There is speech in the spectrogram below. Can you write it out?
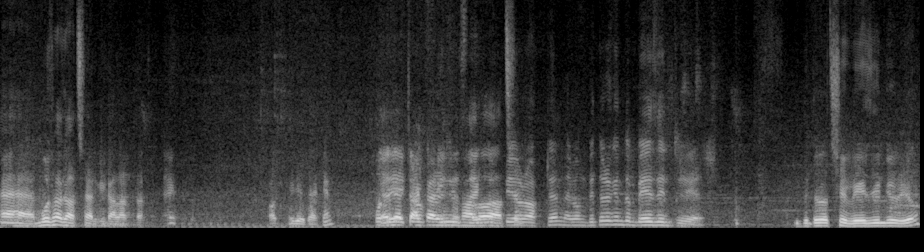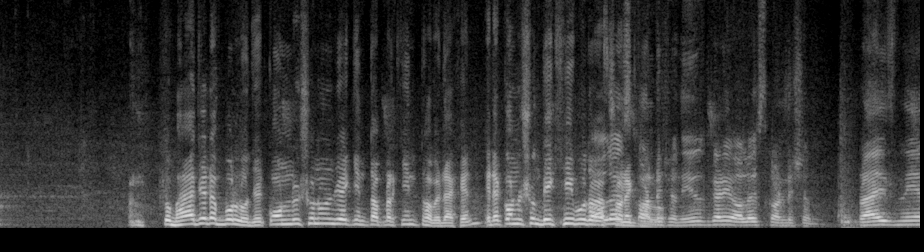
হ্যাঁ হ্যাঁ বোঝা যাচ্ছে আর কি কালারটা এই দেখেন চাকার ring ভালো আছে। অকটেন এবং ভিতরে কিন্তু বেজ ইন্টেরিয়র ভিতরে হচ্ছে বেজ ইন্টেরিয়র তো ভাইয়া যেটা বলল যে কন্ডিশন অনুযায়ী কিন্তু আপনার কিনতে হবে দেখেন। এটা কন্ডিশন দেখেই বোঝা যাচ্ছে অনেক ভালো। কন্ডিশন ইউজ গাড়ি অলওয়েজ কন্ডিশন প্রাইস নিয়ে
